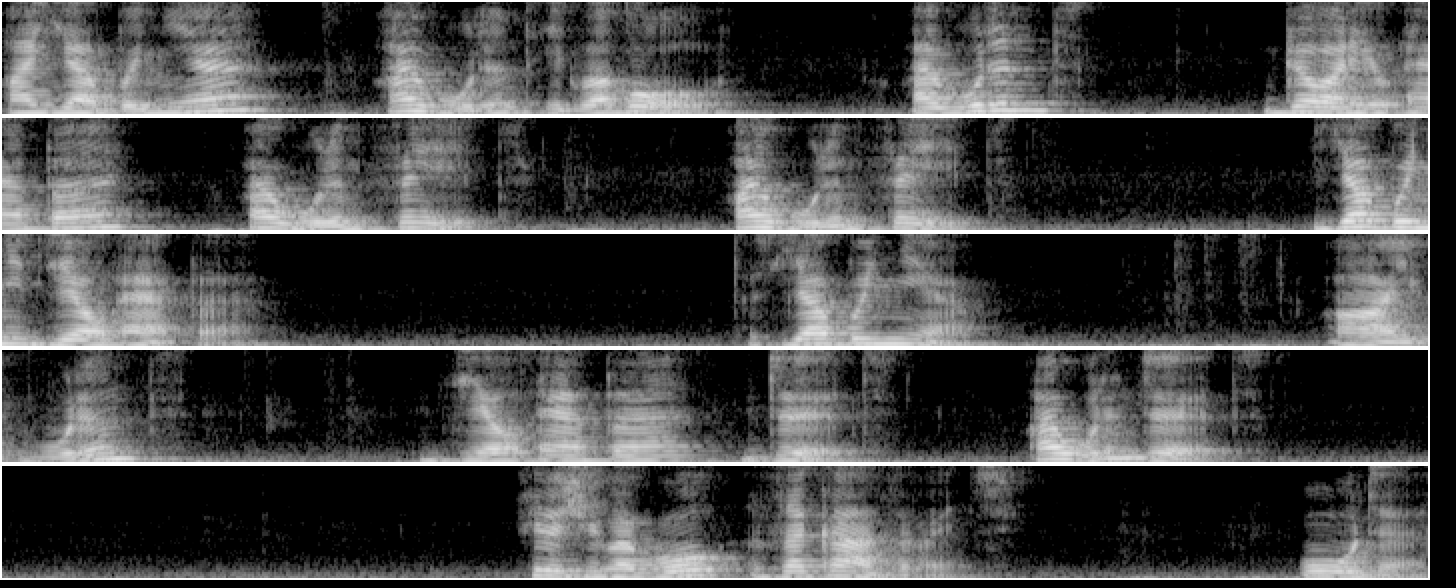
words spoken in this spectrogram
а я бы не – I wouldn't и глагол. I wouldn't говорил это, I wouldn't say it. I wouldn't say it. Я бы не делал это. То есть я бы не. I wouldn't делал это, do it. I wouldn't do it. Следующий глагол заказывать. Order.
